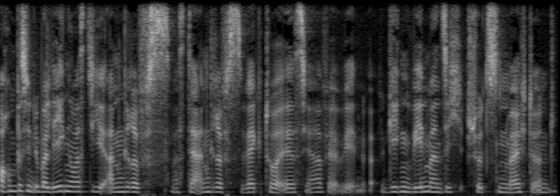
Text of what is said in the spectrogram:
auch ein bisschen überlegen, was die Angriffs, was der Angriffsvektor ist, ja, wen, gegen wen man sich schützen möchte. Und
